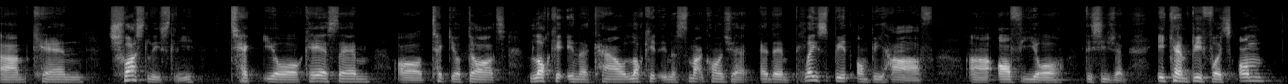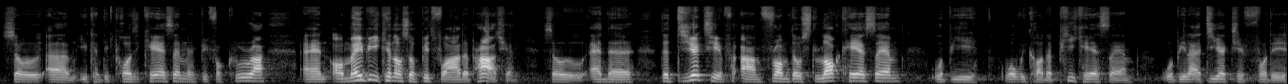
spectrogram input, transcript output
um, can trustlessly take your KSM or take your dots, lock it in an account, lock it in a smart contract, and then place bid on behalf uh, of your decision. It can be for its own, so um, you can deposit KSM and bid for Karura, and or maybe you can also bid for other project. So and the the objective um, from those locked KSM would be what we call the PKSM, would be like a derivative for the,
